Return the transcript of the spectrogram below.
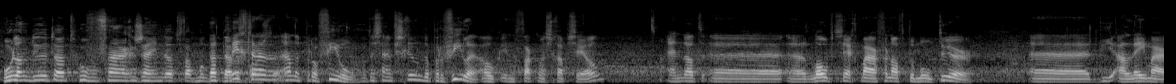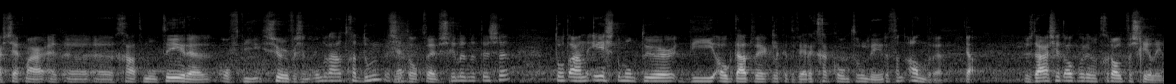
Hoe lang duurt dat? Hoeveel vragen zijn dat? Wat moet dat ligt aan, aan het profiel. Want er zijn verschillende profielen ook in vakmanschap CO. En dat uh, uh, loopt zeg maar vanaf de monteur. Uh, die alleen maar, zeg maar gaat monteren of die service en onderhoud gaat doen. Er ja. zitten al twee verschillende tussen. Tot aan de eerste monteur die ook daadwerkelijk het werk gaat controleren van anderen. Ja. Dus daar zit ook weer een groot verschil in.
